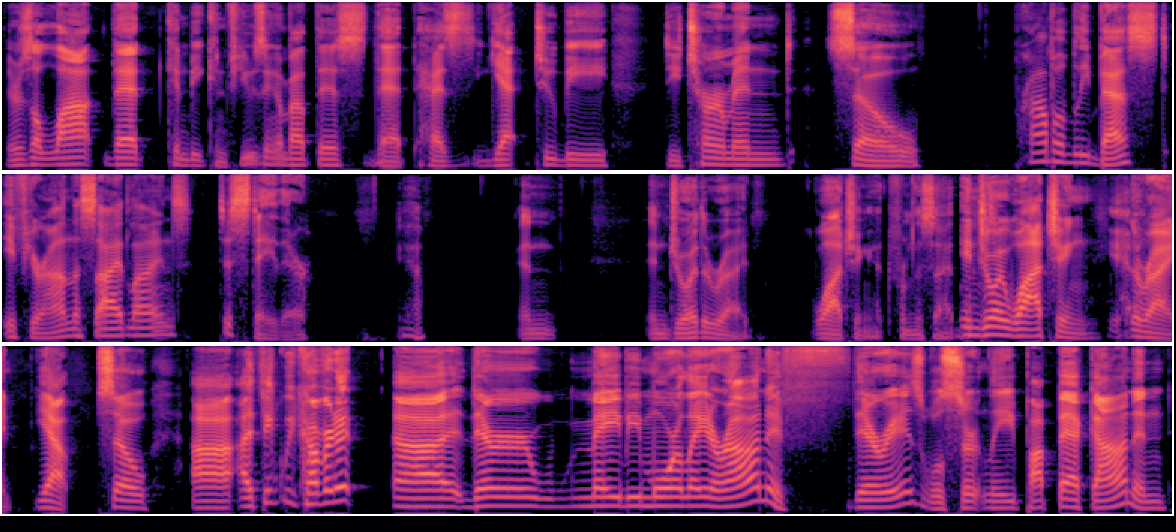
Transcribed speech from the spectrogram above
there's a lot that can be confusing about this that has yet to be determined. So, probably best if you're on the sidelines to stay there. And enjoy the ride, watching it from the side. enjoy watching Yeah. the ride. Yeah. So uh, I think we covered it. Uh, there may be more later on. If there is, we'll certainly pop back on and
